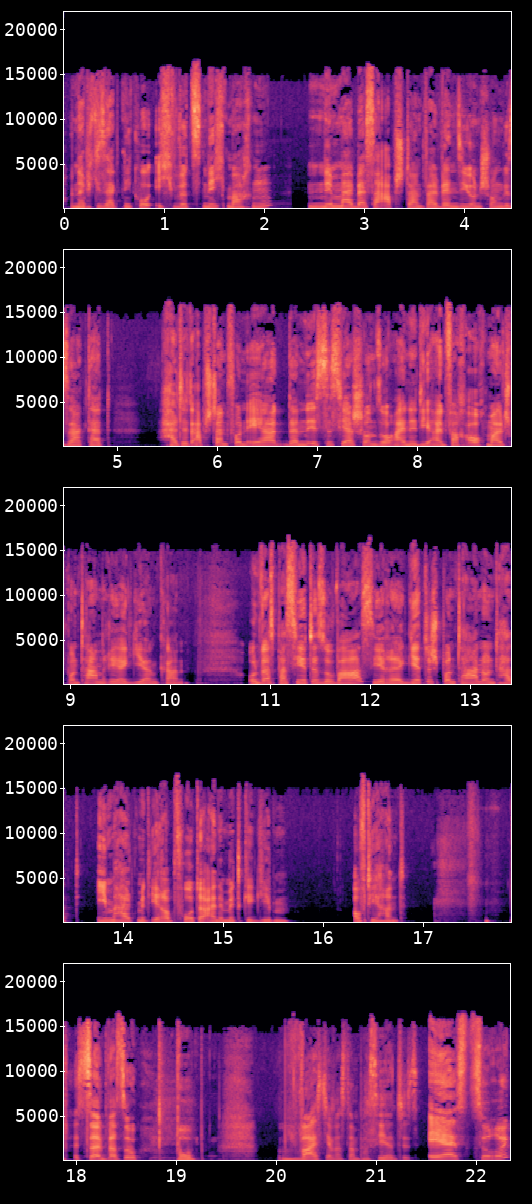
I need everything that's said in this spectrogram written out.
Und dann habe ich gesagt, Nico, ich würde es nicht machen. Nimm mal besser Abstand, weil wenn sie uns schon gesagt hat, haltet Abstand von er, dann ist es ja schon so eine, die einfach auch mal spontan reagieren kann. Und was passierte? So war es. Sie reagierte spontan und hat ihm halt mit ihrer Pfote eine mitgegeben. Auf die Hand. Weißt du, einfach so, bub. Weißt ja, was dann passiert ist. Er ist zurück,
